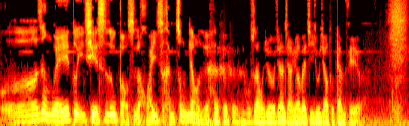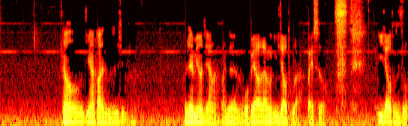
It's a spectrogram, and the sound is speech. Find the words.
我认为对一切事物保持的怀疑是很重要的。呵呵呵，我虽然我觉得我这样讲要被基督教徒干飞了吧。然后今天发生什么事情吗？好像也没有这样了。反正我不要当异教徒了，白痴哦、异教徒是什么？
